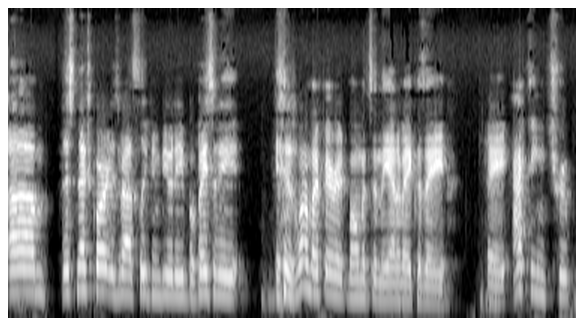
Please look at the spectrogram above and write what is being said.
um, this next part is about Sleeping Beauty, but basically it is one of my favorite moments in the anime because a a acting troupe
